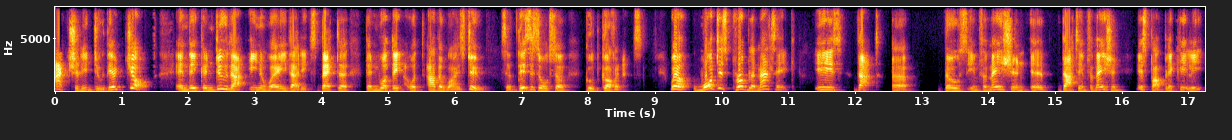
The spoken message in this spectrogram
actually do their job and they can do that in a way that it's better than what they would otherwise do. So this is also good governance. Well, what is problematic is that uh, those information, uh, that information is publicly,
